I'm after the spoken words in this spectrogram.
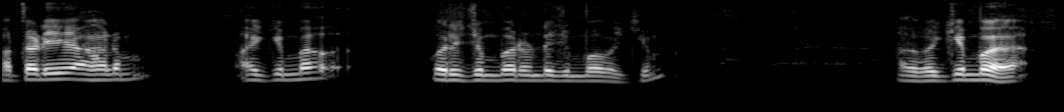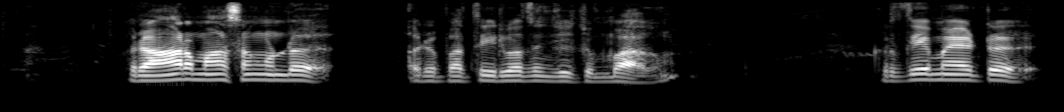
പത്തടി അകലം വയ്ക്കുമ്പോൾ ഒരു ചുമ്പ രണ്ട് ചുമ്പ വയ്ക്കും. അത് വയ്ക്കുമ്പോൾ ഒരു ആറ് മാസം കൊണ്ട് ഒരു പത്ത് ഇരുപത്തഞ്ച് ചുമ്പാകും കൃത്യമായിട്ട്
